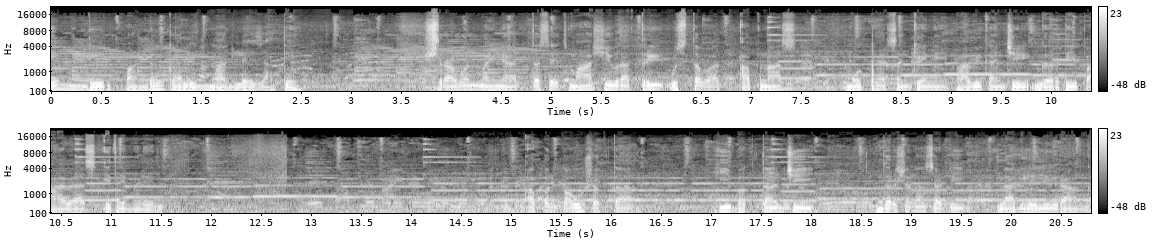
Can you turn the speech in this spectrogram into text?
हे मंदिर पांडवकालीन मानले जाते. श्रावण महिन्यात तसेच महाशिवरात्री उत्सवात आपणास मोठ्या संख्येने भाविकांची गर्दी पाहाव्यास इथे मिळेल. आपण पाहू शकता ही भक्तांची दर्शनासाठी लागलेली रांग.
